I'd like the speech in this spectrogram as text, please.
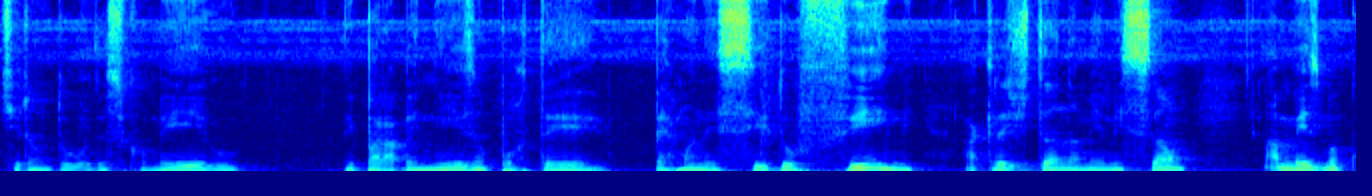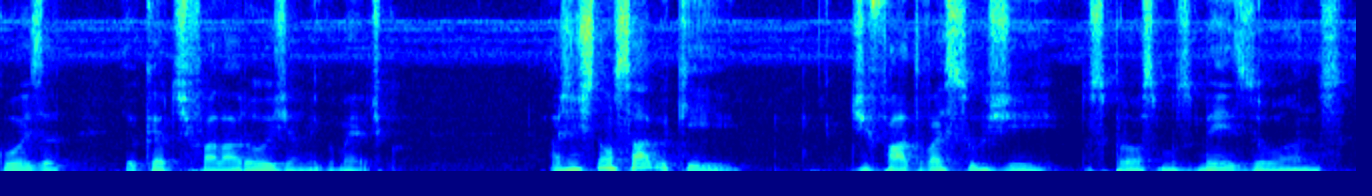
tiram dúvidas comigo, me parabenizam por ter permanecido firme, acreditando na minha missão. A mesma coisa eu quero te falar hoje, amigo médico. A gente não sabe o que de fato vai surgir nos próximos meses ou anos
